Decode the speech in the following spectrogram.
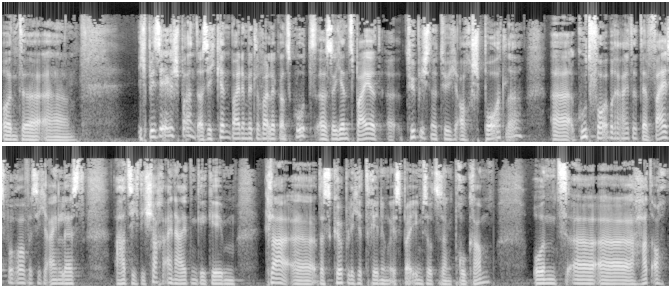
Und äh, äh, ich bin sehr gespannt. Also ich kenne beide mittlerweile ganz gut. Also Jens Bayer, äh, typisch natürlich auch Sportler, äh, gut vorbereitet, der weiß, worauf er sich einlässt, hat sich die Schacheinheiten gegeben. Klar, äh, das körperliche Training ist bei ihm sozusagen Programm und äh, äh, hat auch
